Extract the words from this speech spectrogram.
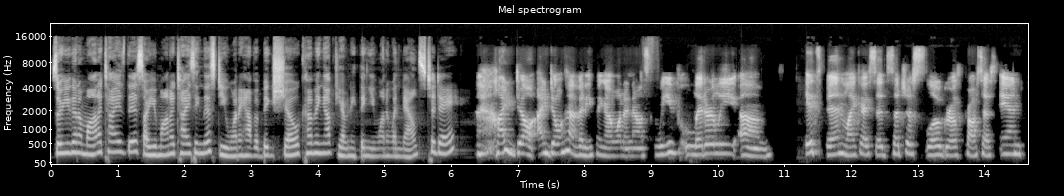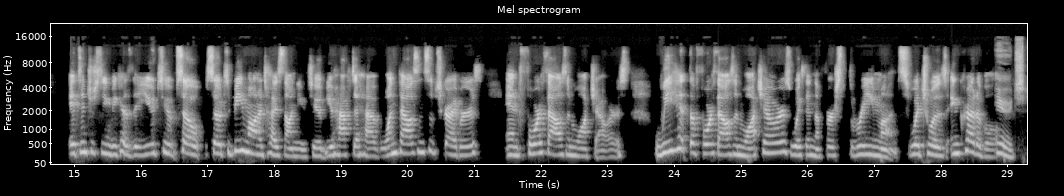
So are you going to monetize this? Are you monetizing this? Do you want to have a big show coming up? Do you have anything you want to announce today? I don't. I don't have anything I want to announce. We've literally um it's been like I said such a slow growth process and it's interesting because the YouTube so so to be monetized on YouTube, you have to have 1000 subscribers and 4000 watch hours. We hit the 4000 watch hours within the first 3 months, which was incredible. Huge.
